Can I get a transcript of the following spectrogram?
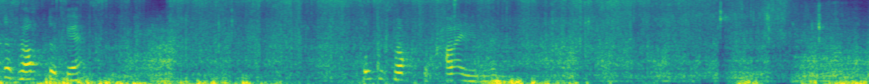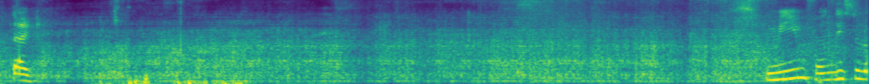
এত শক্ত কে? কত শক্ত, খাওয়াই দেবেন তাই। মিম ফোন দিছিল।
